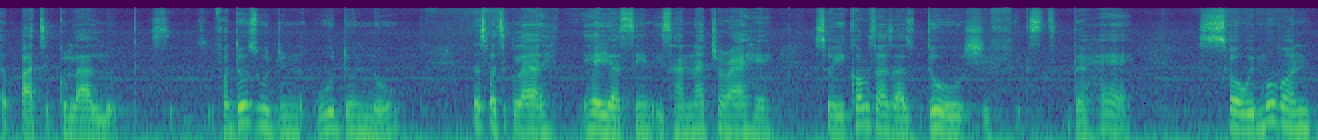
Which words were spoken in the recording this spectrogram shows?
a particular look. For those who don't who don't know this particular hair you are seeing is her natural hair. So it comes as as though she fixed the hair so we move on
